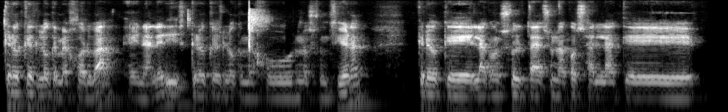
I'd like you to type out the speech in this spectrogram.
creo que es lo que mejor va en Aleris, creo que es lo que mejor nos funciona. Creo que la consulta es una cosa en la que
